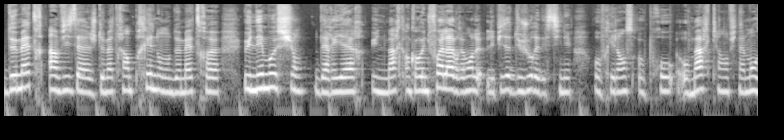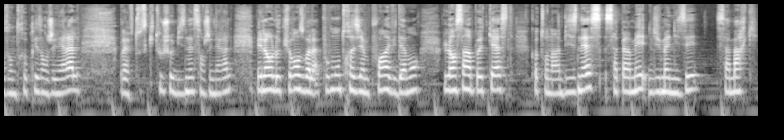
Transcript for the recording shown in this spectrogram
de mettre un visage, de mettre un prénom, de mettre euh, une émotion derrière une marque. Encore une fois, là, vraiment, l'épisode du jour est destiné aux freelances, aux pros, aux marques, hein, finalement, aux entreprises en général. Bref, tout ce qui touche au business en général. Mais là, en l'occurrence, voilà, pour mon troisième point, évidemment, lancer un podcast quand on a un business, ça permet d'humaniser sa marque.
